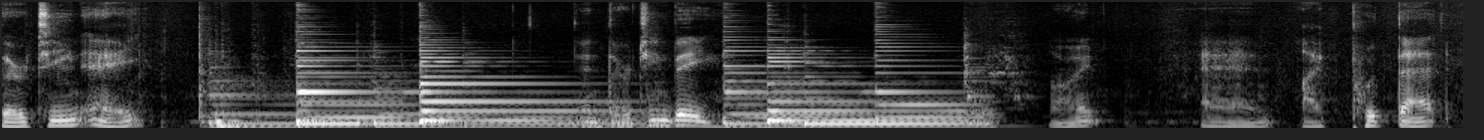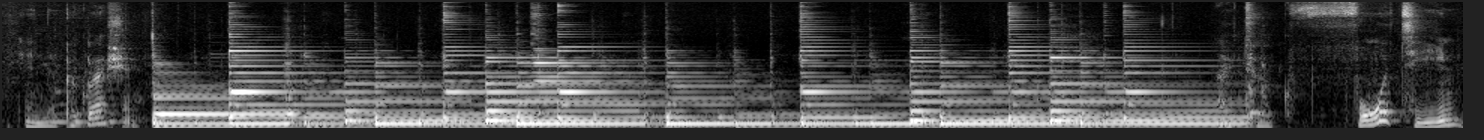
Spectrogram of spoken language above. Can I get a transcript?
13A and 13B. All right, and I put that in the progression. I took 14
